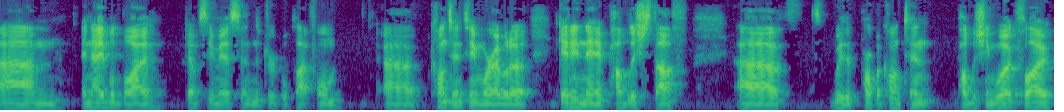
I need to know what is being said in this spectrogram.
um, enabled by GovCMS and the Drupal platform, uh, content team were able to get in there, publish stuff uh, with a proper content publishing workflow.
